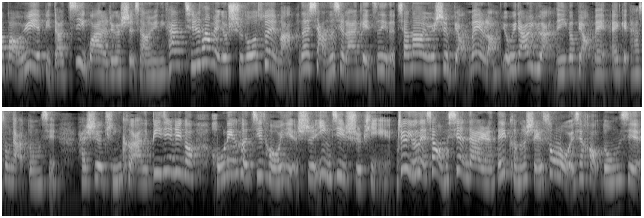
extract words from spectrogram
那宝玉也比较记挂着这个史湘云，你看，其实他们也就十多岁嘛，那想得起来给自己的相当于是表妹了，有一点远的一个表妹，哎，给她送点东西，还是挺可爱的。毕竟这个红绫和鸡头也是应季食品，这个有点像我们现代人，哎，可能谁送了我一些好东西，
